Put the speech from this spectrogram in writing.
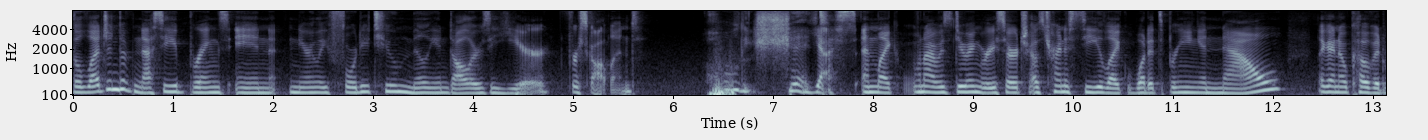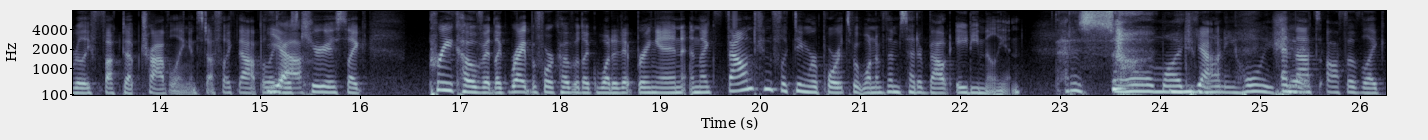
the legend of Nessie brings in nearly $42 million a year for Scotland. Holy shit. Yes. And like when I was doing research, I was trying to see like what it's bringing in now. Like I know COVID really fucked up traveling and stuff like that, but like I was curious like pre-COVID, like right before COVID, like what did it bring in? And like found conflicting reports, but one of them said about 80 million. That is so much Yeah. money. Holy shit. And that's off of like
